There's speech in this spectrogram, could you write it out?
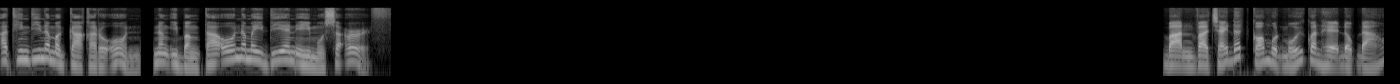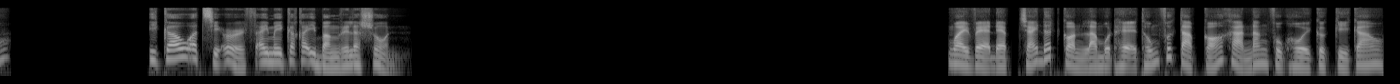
at hindi na magkakaroon, ng ibang tao na may DNA mo sa Earth. Bạn và trái đất có một mối quan hệ độc đáo. Ikaw at si Earth ay may kakaibang relasyon. Ngoài vẻ đẹp, trái đất còn là một hệ thống phức tạp có khả năng phục hồi cực kỳ cao.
